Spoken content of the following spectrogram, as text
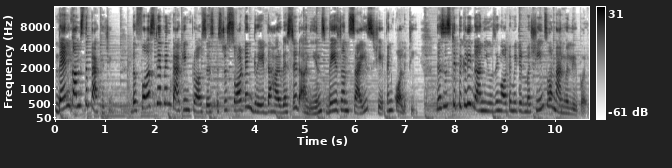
Then comes the packaging. The first step in packing process is to sort and grade the harvested onions based on size, shape and quality. This is typically done using automated machines or manual labor.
